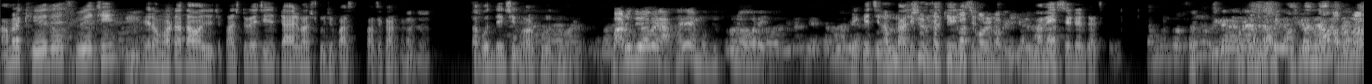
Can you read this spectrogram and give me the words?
আমরা খেয়ে দিয়ে শুয়েছি এরকম হঠাৎ আওয়াজ হচ্ছে ফার্স্ট পেয়েছি টায়ার বাস্ট করছে পাশে কারখানা আচ্ছা। তারপর দেখছি ঘর পুরো ধোয়া। বারুদ এভাবে রাখা যায় মজুত করে ঘরে? রেখেছিলাম কালী পুজোতে? আমি এই সেটের কাজ করি। আপনার নাম? আপনার নাম?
